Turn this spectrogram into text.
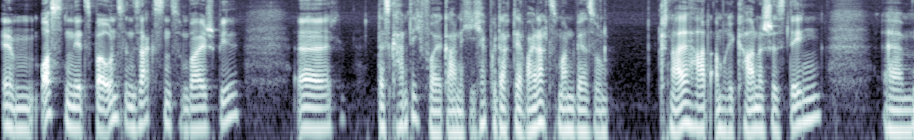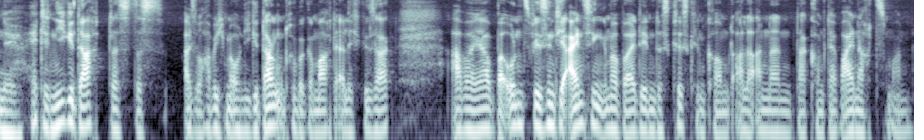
im Osten jetzt bei uns in Sachsen zum Beispiel. Äh, das kannte ich vorher gar nicht. Ich habe gedacht, der Weihnachtsmann wäre so ein knallhart amerikanisches Ding. Ähm, nee. Hätte nie gedacht, dass das, also habe ich mir auch nie Gedanken drüber gemacht, ehrlich gesagt. Aber ja, bei uns, wir sind die einzigen immer, bei denen das Christkind kommt. Alle anderen, da kommt der Weihnachtsmann.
